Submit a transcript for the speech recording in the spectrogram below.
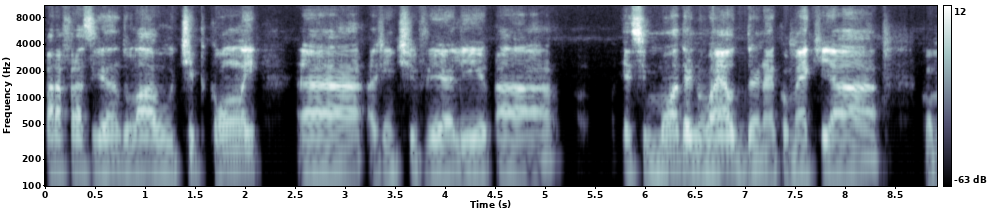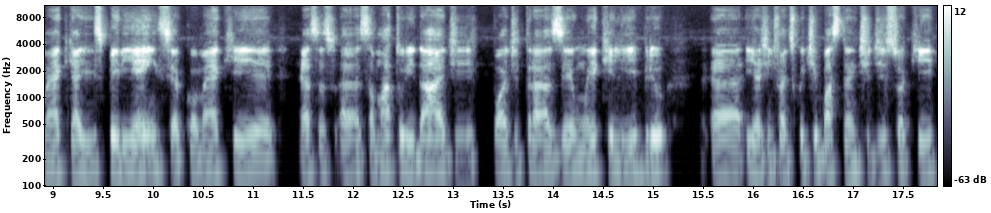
parafraseando lá o Chip Conley, uh, a gente vê ali uh, esse modern welder, né? Como é que a como é que a experiência, como é que essa, essa maturidade pode trazer um equilíbrio uh, e a gente vai discutir bastante disso aqui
